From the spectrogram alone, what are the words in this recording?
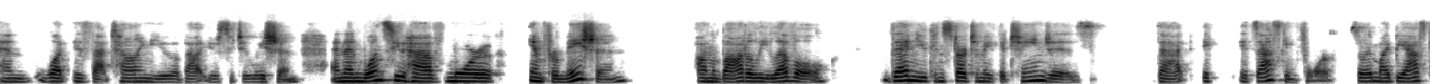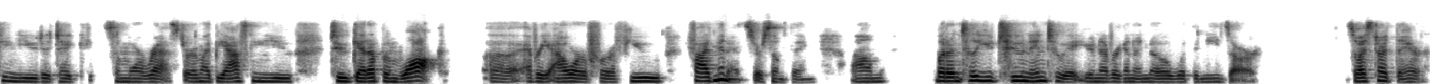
And what is that telling you about your situation? And then once you have more information on the bodily level then you can start to make the changes that it, it's asking for. So it might be asking you to take some more rest or it might be asking you to get up and walk uh, every hour for a few five minutes or something. Um, but until you tune into it you're never going to know what the needs are. So i start there.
